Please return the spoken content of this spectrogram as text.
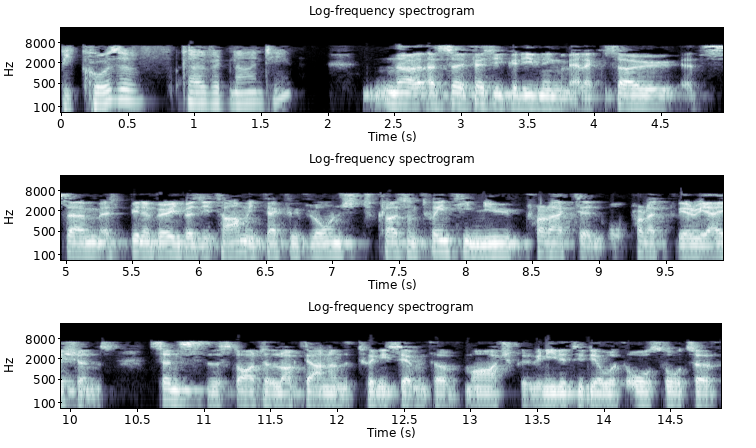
because of COVID-19? No, so firstly, good evening, Malik. So it's um, it's been a very busy time. In fact, we've launched close on 20 new product and, or product variations since the start of the lockdown on the 27th of March because we needed to deal with all sorts of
